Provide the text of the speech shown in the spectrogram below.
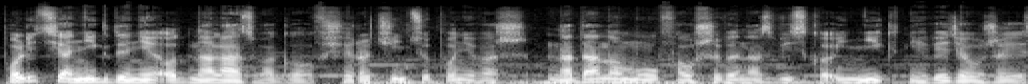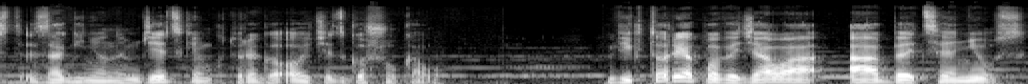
Policja nigdy nie odnalazła go w sierocińcu, ponieważ nadano mu fałszywe nazwisko i nikt nie wiedział, że jest zaginionym dzieckiem, którego ojciec go szukał. Wiktoria powiedziała ABC News,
